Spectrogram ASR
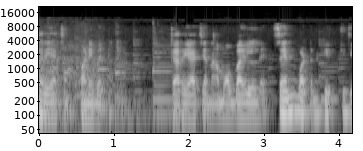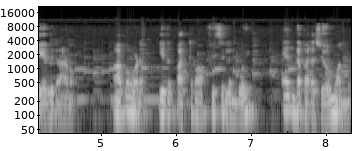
കറിയാച്ചൻ പണി പറ്റിക്കും. കറിയാച്ചൻ ആ മൊബൈലിന്റെ സെൻഡ് ബട്ടൺ ക്ലിക്ക് ചെയ്ത് കാണും. അതോടെ ഇത് പത്ര ഓഫീസിലും പോയി എന്റെ പരസ്യവും വന്നു.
